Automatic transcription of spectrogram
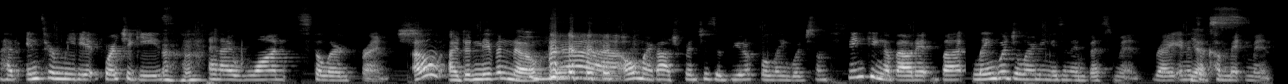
I have intermediate Portuguese, uh-huh. and I want to learn French. Oh, I didn't even know. yeah. Oh my gosh, French is a beautiful language. So I'm thinking about it, but language learning is an investment, right? And it's Yes. a commitment.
